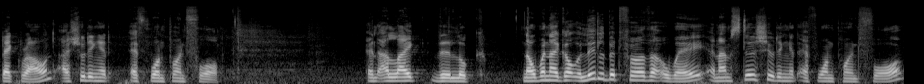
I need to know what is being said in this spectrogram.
background. I'm shooting at f1.4 and I like the look. Now when I go a little bit further away and I'm still shooting at f1.4,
